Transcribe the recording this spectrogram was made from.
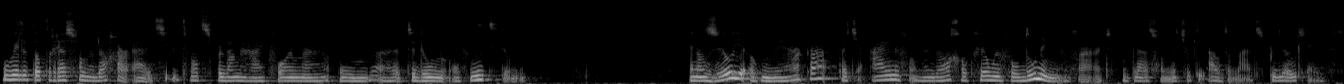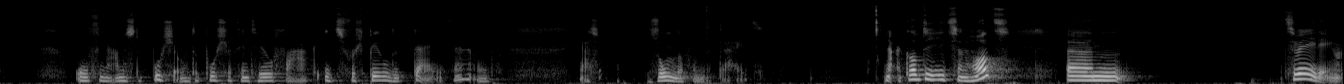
hoe wil ik dat de rest van de dag eruit ziet? Wat is belangrijk voor me om uh, te doen of niet te doen? En dan zul je ook merken dat je einde van de dag ook veel meer voldoening ervaart. In plaats van dat je op die automatische piloot leeft. Of namens de pusher. Want de pusher vindt heel vaak iets verspilde tijd. Hè? Of ja, zonde van de tijd. Nou, ik hoop dat je iets aan had. Um, twee dingen.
